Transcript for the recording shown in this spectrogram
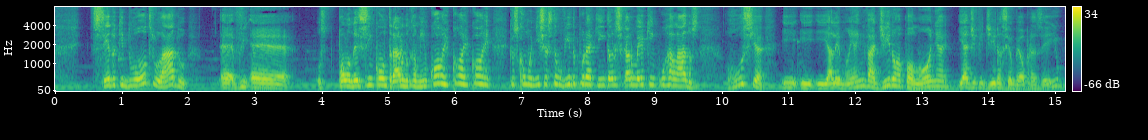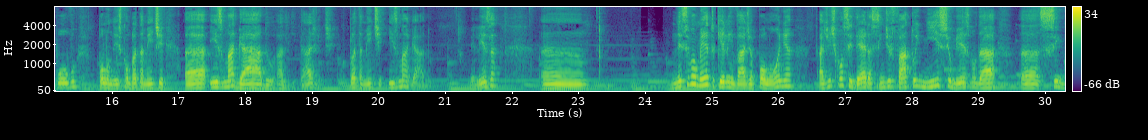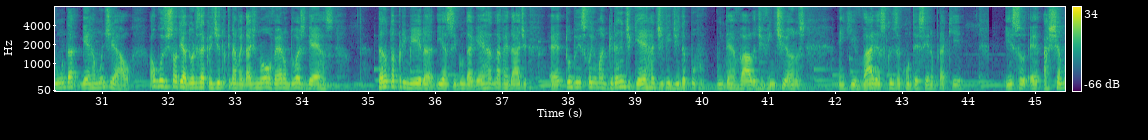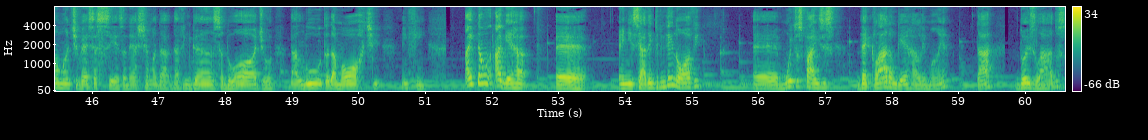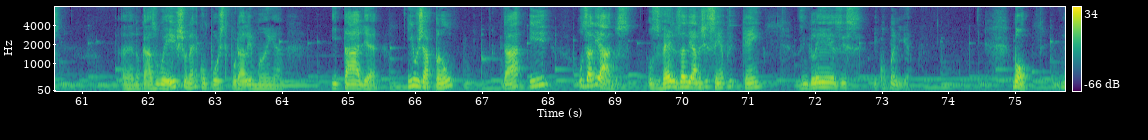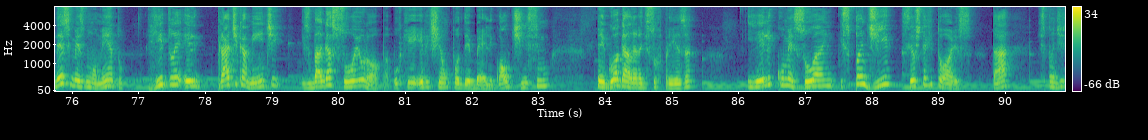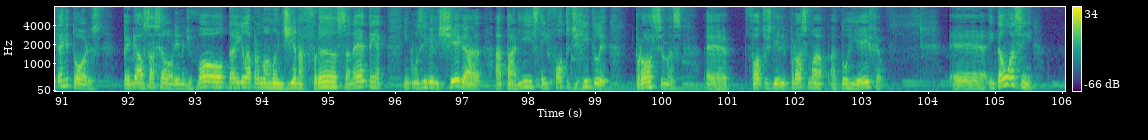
sendo que do outro lado é, é, os poloneses se encontraram no caminho. Corre, corre, corre, que os comunistas estão vindo por aqui. Então eles ficaram meio que encurralados. Rússia e, e, e, Alemanha invadiram a Polônia e a dividiram a seu bel prazer. E o povo polonês completamente uh, esmagado ali, tá, gente? Completamente esmagado. Beleza? Uh, nesse momento que ele invade a Polônia, a gente considera, assim, de fato, o início mesmo da uh, Segunda Guerra Mundial. Alguns historiadores acreditam que na verdade não houveram duas guerras. Tanto a Primeira e a Segunda Guerra, na verdade, é, tudo isso foi uma grande guerra dividida por um intervalo de 20 anos em que várias coisas aconteceram para que isso é, a chama mantivesse acesa, né? A chama da, da vingança, do ódio, da luta, da morte, enfim. Aí, então a guerra é, é iniciada em 39. É, muitos países declaram guerra à Alemanha, tá? Dois lados, é, no caso o eixo, né? Composto por Alemanha, Itália e o Japão, tá? E os aliados, os velhos aliados de sempre, quem? Os ingleses e companhia. Bom, nesse mesmo momento, Hitler ele praticamente esbagaçou a Europa, porque ele tinha um poder bélico altíssimo, pegou a galera de surpresa, e ele começou a expandir seus territórios, tá? Expandir territórios, pegar o Sácia Lorena de volta, ir lá para Normandia na França, né? Tem, inclusive ele chega a, a Paris, tem fotos de Hitler próximas, é, fotos dele próximo à, à Torre Eiffel. É, então, assim,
